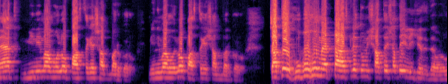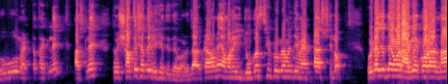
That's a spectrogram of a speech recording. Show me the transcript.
ম্যাথ মিনিমাম হলো পাঁচ থেকে সাতবার করো। মিনিমাম হলো পাঁচ থেকে সাতবার করো। যাতে হুবহু ম্যাথটা আসলে তুমি সাথে সাথেই লিখে দিতে পারো। হুবহু ম্যাটটা থাকলে আসলে তুমি সাথে সাথে লিখে দিতে পারো। যার কারণে আমার এই যোগাশ্রী প্রোগ্রামে যে ম্যাথটা আসছিল, ওইটা যদি আমার আগে করা না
